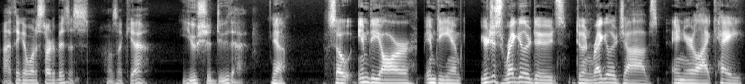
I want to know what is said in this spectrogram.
I think I want to start a business. I was like, yeah, you should do that. Yeah. So MDR, MDM, you're just regular dudes doing regular jobs, and you're like, hey,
